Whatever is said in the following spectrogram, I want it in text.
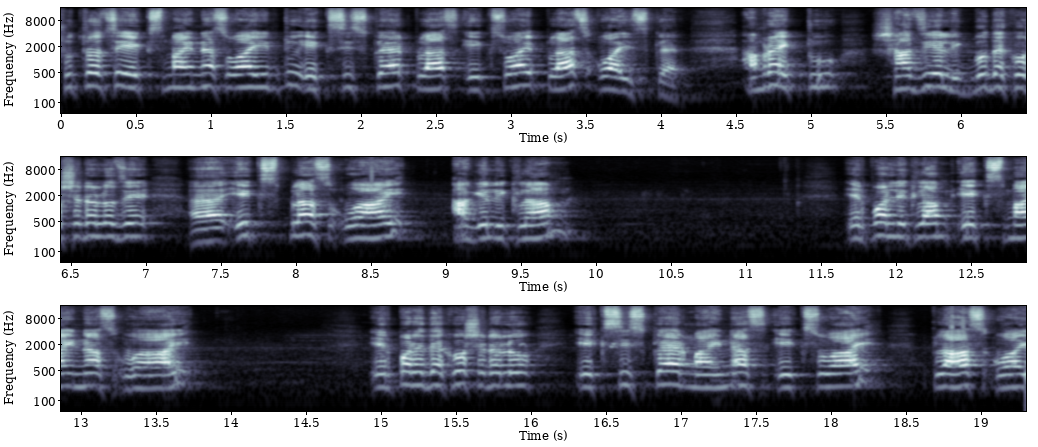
সূত্র হচ্ছে X minus Y into X square plus X Y plus Y square আমরা একটু সাজিয়ে লিখব, দেখো, সেটা হলো যে এক্স প্লাস ওয়াই আগে লিখলাম, এরপর লিখলাম এক্স মাইনাস ওয়াই এরপরে দেখো, সেটা হলো x square minus x y plus y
